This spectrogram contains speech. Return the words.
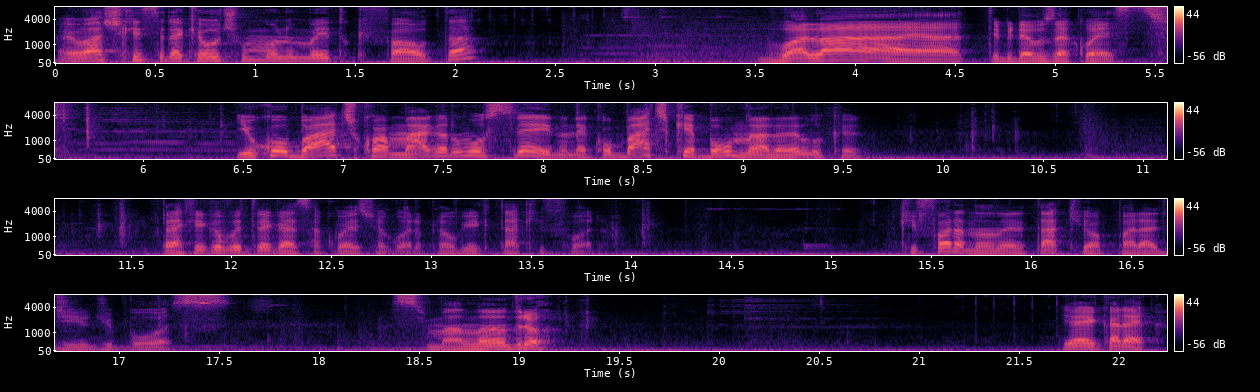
Eu acho que esse daqui é o último monumento que falta. Voilà, terminamos a quest. E o combate com a maga eu não mostrei ainda, né? Combate que é bom nada, né, Luca? Pra que, que eu vou entregar essa quest agora? Pra alguém que tá aqui fora. Aqui fora não, né? Ele tá aqui, ó, paradinho de boas. Esse malandro. E aí, careca?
